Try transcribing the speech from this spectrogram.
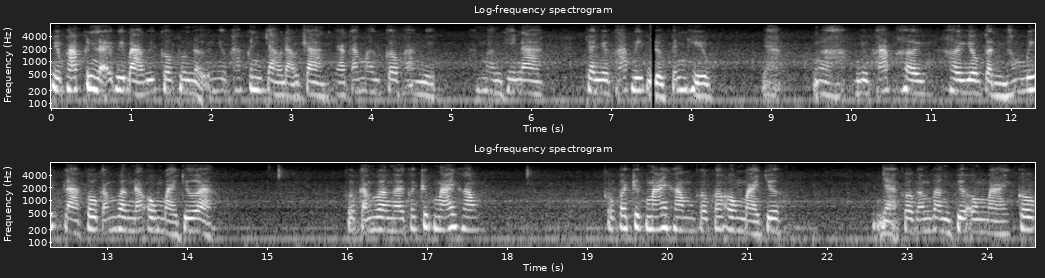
như pháp kính lễ quý bà quý cô tu nữ. Như pháp kính chào đạo tràng. Và cảm ơn cô Hoa Nguyệt. Cảm ơn Thina cho như pháp biết được tín hiệu. Dạ à, như pháp hơi hơi vô tình không biết là cô Cẩm Vân đã ôn bài chưa à cô cảm ơn ơi, có trước máy không? Cô có trước máy không? Cô có ôn bài chưa? Dạ cô cảm ơn chưa ôn bài. Cô,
